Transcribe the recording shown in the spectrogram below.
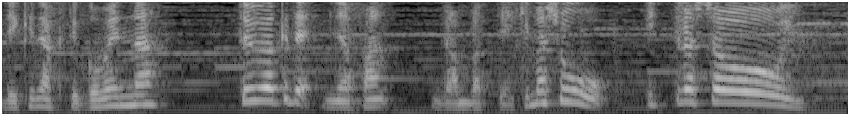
できなくてごめんな。というわけで皆さん頑張っていきましょう。いってらっしゃい。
